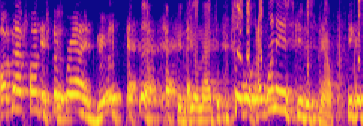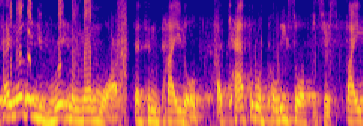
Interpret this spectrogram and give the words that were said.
I'm not fucking surprised, dude. Could you imagine? So look, I want to ask you this now because I know that you've written a memoir that's entitled "A Capitol Police Officer's Fight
